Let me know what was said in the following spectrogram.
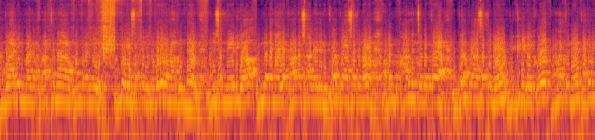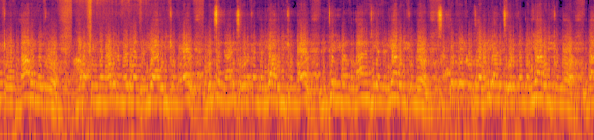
ആചാര്യന്മാരുടെ പ്രാർത്ഥനാ മന്ത്രങ്ങൾ അന്തരീക്ഷത്തിൽ മുകുരമാകുമ്പോൾ മനുഷ്യൻ നേടിയ ഉന്നതമായ പാഠശാലയിലെ വിദ്യാഭ്യാസത്തിനോ അവൻ ആർജിച്ചെടുത്ത വിദ്യാഭ്യാസത്തിനോ ഡിഗ്രികൾക്കോ പണത്തിനോ പദവിക്കോ പ്രതാപങ്ങൾക്കോ പാപത്തിൽ നിന്ന് മോചനം നേടുവാൻ കഴിയാതിരിക്കുമ്പോൾ വെളിച്ചം കാണിച്ചു കൊടുക്കാൻ കഴിയാതിരിക്കുമ്പോൾ നിത്യജീവൻ പ്രദാനം ചെയ്യാൻ കഴിയാതിരിക്കുമ്പോൾ സത്യത്തെക്കുറിച്ചുള്ള വഴി കാണിച്ചു കൊടുക്കാൻ കഴിയാതിരിക്കുമ്പോൾ ഇതാ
